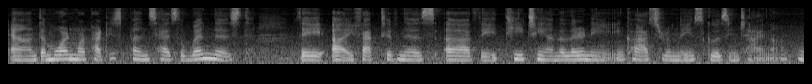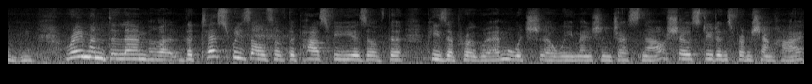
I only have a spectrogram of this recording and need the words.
and more and more participants has witnessed the uh, effectiveness of the teaching and the learning in classroom in schools in China. Mm -hmm. Raymond Delambre, the test results of the past few years of the PISA program, which uh, we mentioned just now, show students from Shanghai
